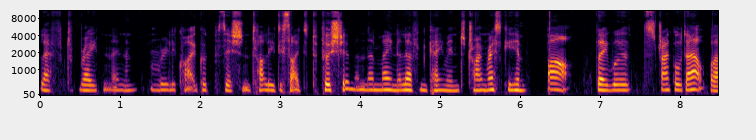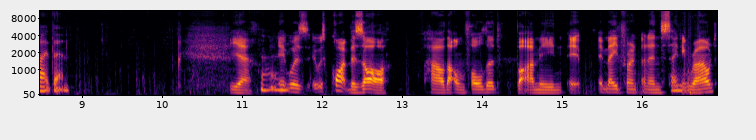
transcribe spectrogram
left Raiden in really quite a good position. Tully decided to push him, and then Main 11 came in to try and rescue him, but they were straggled out by then. Yeah. So, it was it was quite bizarre. How that unfolded, but I mean, it, it made for an, an entertaining round.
